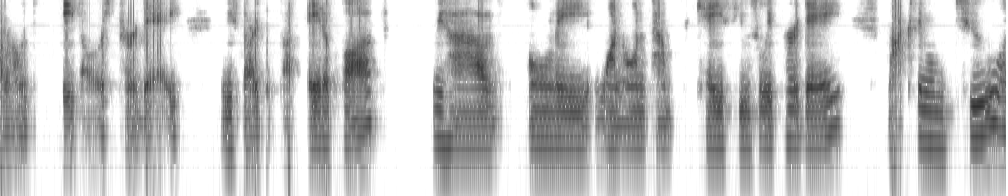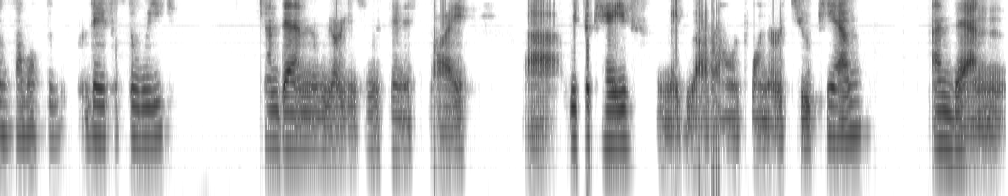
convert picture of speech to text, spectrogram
around eight hours per day. We start at eight o'clock. We have only one on pump case usually per day, maximum two on some of the days of the week. And then we are usually finished by uh, with the case maybe around 1 or 2 p.m. and then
